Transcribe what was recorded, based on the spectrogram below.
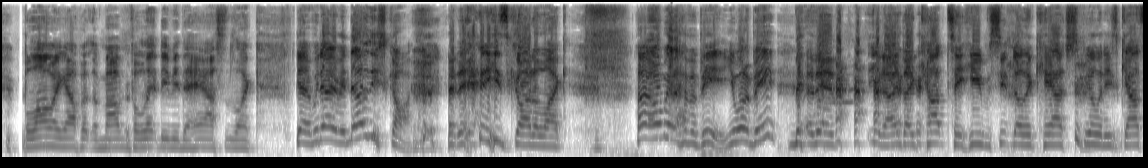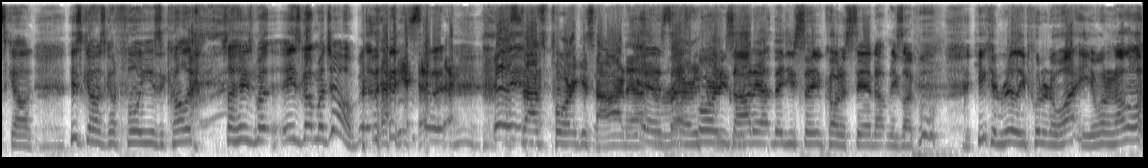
blowing up at the mum for letting him in the house and like, yeah, we don't even know this guy, and then he's kind of like, hey, I'm gonna have a beer. You want a beer? And then you know they cut to him sitting on the couch spilling his guts, going, this guy's got four years of college, so he's he's got my job. And then sort of- starts pouring his heart out. yeah, starts pouring his heart out. Then you see him kind of stand up, and he's like, "You can really put it away. You want another one?"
